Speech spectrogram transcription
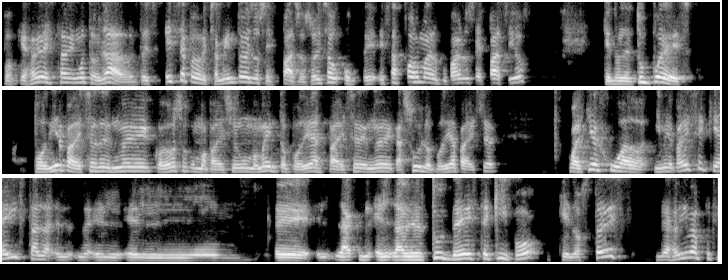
porque debe estar en otro lado. Entonces, ese aprovechamiento de los espacios, o esa, esa forma de ocupar los espacios, que donde tú puedes, podía aparecer de 9 Corozo como apareció en un momento, podía aparecer de 9 Cazulo, podía aparecer cualquier jugador. Y me parece que ahí está la, eh, la, virtud de este equipo, que los tres de arriba pues,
